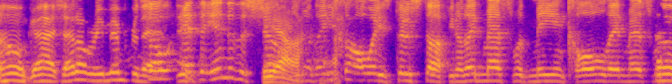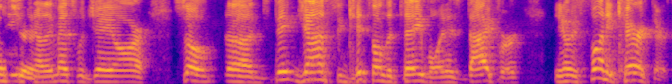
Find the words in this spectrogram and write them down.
Oh gosh, I don't remember that. So Dude. at the end of the show, yeah. you know, they used to always do stuff. You know, they'd mess with me and Cole. They'd mess with oh, sure. you know, they mess with Jr. So uh, Dick Johnson gets on the table in his diaper. You know, he's funny character.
